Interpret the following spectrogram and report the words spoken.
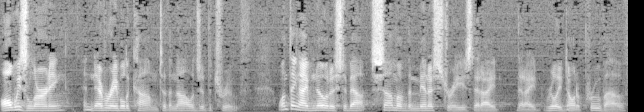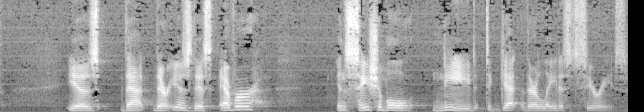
Always learning and never able to come to the knowledge of the truth. One thing I've noticed about some of the ministries that I, that I really don't approve of is that there is this ever insatiable need to get their latest series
